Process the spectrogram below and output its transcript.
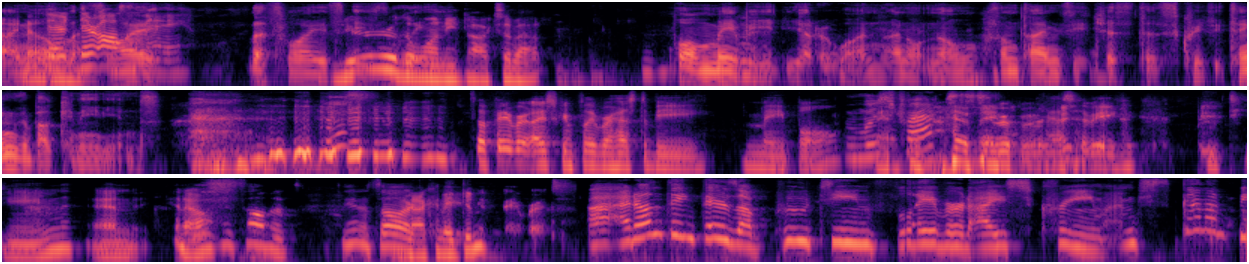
I know. They're, that's they're awesome, why, eh? That's why it's. you're the one he talks about. Well, maybe the other one. I don't know. Sometimes he just does crazy things about Canadians. So favorite ice cream flavor has to be maple. Moose And tracks? favorite food has to be poutine, and you know it's all the you know, it's all our Back Canadian bacon? favorites. I I don't think there's a poutine flavored ice cream. I'm just gonna be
